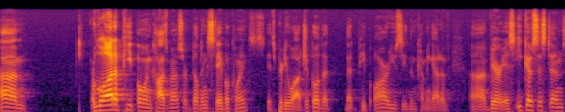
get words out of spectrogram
Um, a lot of people in Cosmos are building stablecoins. It's pretty logical that, that people are. You see them coming out of uh, various ecosystems.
